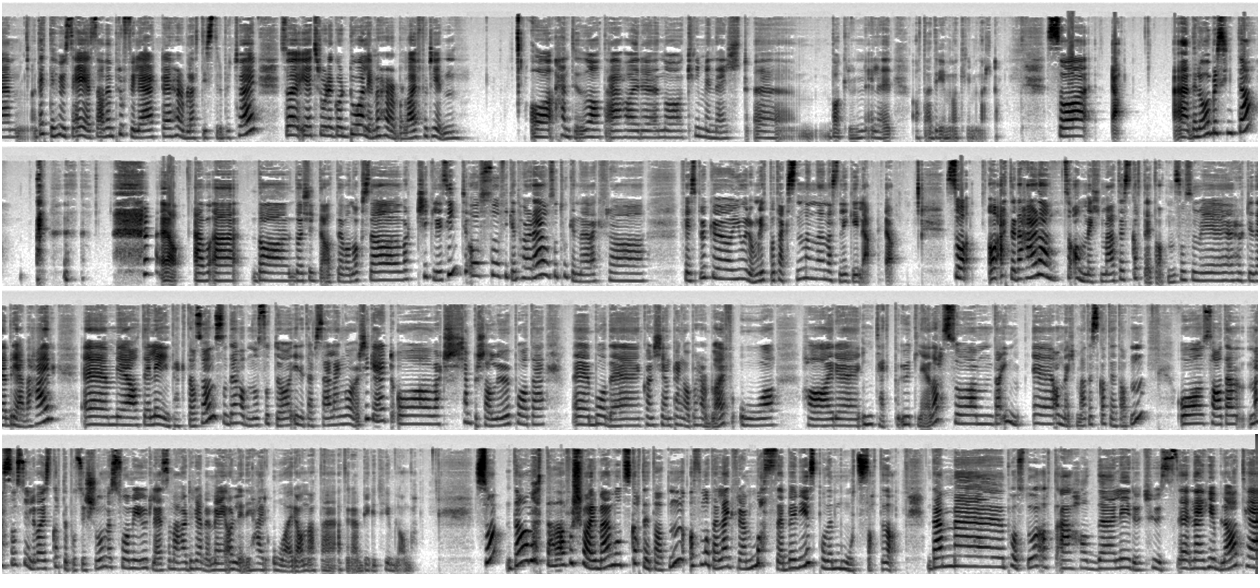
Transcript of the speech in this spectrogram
dette huset eies av en profilert Herbalife-distributør, så jeg tror det går dårlig med Herbalife for tiden. Og henter det da at jeg har eh, noe kriminelt eh, bakgrunn, eller at jeg driver med noe kriminelt. da. Så ja. Eh, det er lov å bli sint, da. ja. Jeg, jeg, da, da, kjente jeg at det var nok, så jeg ble skikkelig sint. Og så fikk han høre det, og så tok han det vekk fra Facebook og gjorde om litt på teksten, men nesten like ille. Ja. Så og etter det her, da, så anmeldte han meg til skatteetaten, sånn som vi hørte i det brevet her, eh, med at det er leieinntekter og sånn. Så det hadde han sittet og irritert seg lenge over, sikkert, og vært kjempesjalu på at jeg eh, både kan tjene penger på Herbalife og har eh, inntekt på utleie. Da. Så mm, da anmeldte jeg meg til skatteetaten og sa at jeg mest sannsynlig var i skatteposisjon med så mye utleie som jeg har drevet med i alle de her årene etter, at jeg bygde hyblene. Så da måtte jeg da forsvare meg mot skatteetaten, og så måtte jeg legge frem masse bevis på det motsatte. da. De eh, påsto at jeg hadde leid ut hus, eh, nei, hybler til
